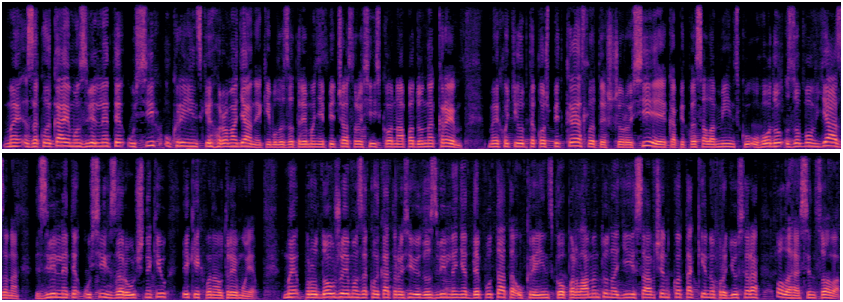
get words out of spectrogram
Ми закликаємо звільнити усіх українських громадян, які були затримані під час російського нападу на Крим. Ми хотіли б також підкреслити, що Росія, яка підписала мінську угоду, зобов'язана звільнити усіх заручників, яких вона утримує. Ми продовжуємо закликати Росію до звільнення депутата українського парламенту Надії Савченко та кінопродюсера Олега Сінцова.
